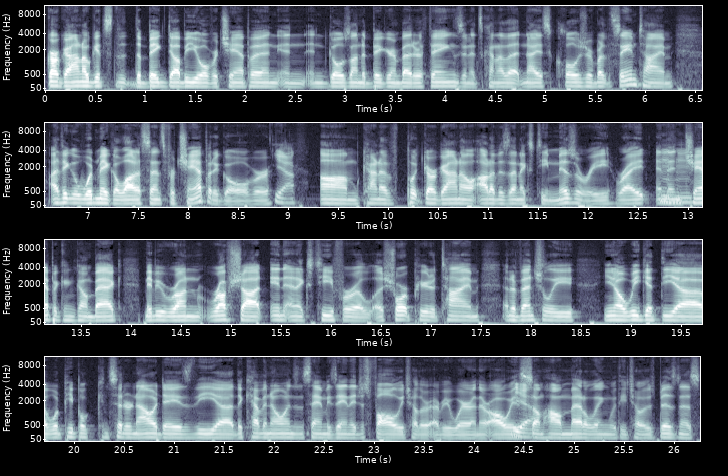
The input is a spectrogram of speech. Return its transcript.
Gargano gets the, the big W over Ciampa and, and, and goes on to bigger and better things, and it's kind of that nice closure. But at the same time, I think it would make a lot of sense for Ciampa to go over Yeah. Um, kind of put Gargano out of his NXT misery, right? And then Ciampa can come back, maybe run roughshod in NXT for a, a short period of time, and eventually, you know, we get the uh, what people consider nowadays the uh, the Kevin Owens and Sami Zayn. They just follow each other everywhere, and they're always Yeah. somehow meddling with each other's business.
